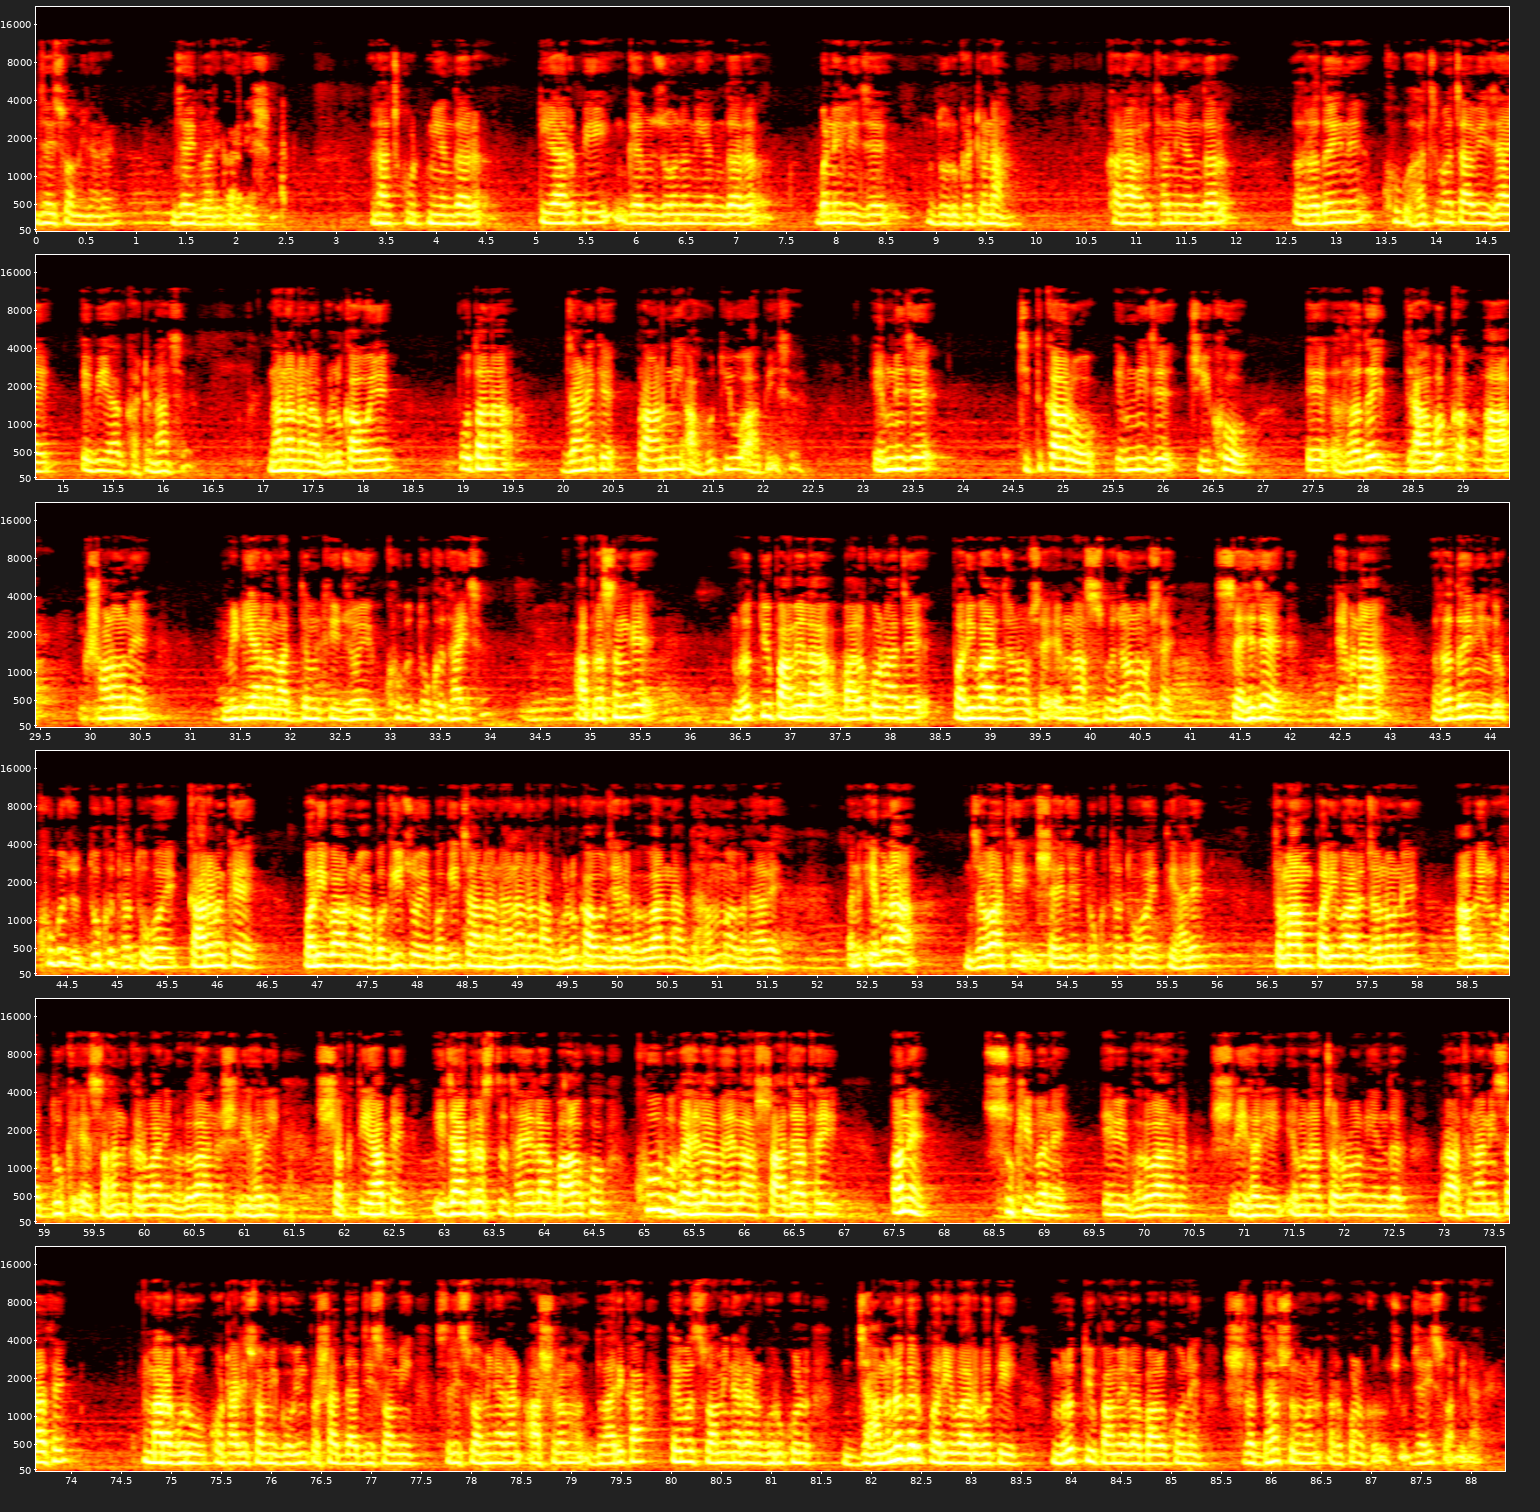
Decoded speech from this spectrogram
જય સ્વામિનારાયણ. જય દ્વારિકાધીશ. રાજકોટની અંદર ટીઆરપી ગેમ ઝોનની અંદર બનેલી જે દુર્ઘટના, ખરા અર્થની અંદર હૃદયને ખૂબ હચમચાવી જાય એવી આ ઘટના છે. નાના નાના ભૂલકાઓએ પોતાના જાણે કે પ્રાણની આહુતિઓ આપી છે. એમની જે ચિત્કારો, એમની જે ચીખો એ હૃદય દ્રાવક આ ક્ષણોને મીડિયાના માધ્યમથી જોઈ ખૂબ દુઃખ થાય છે. આ પ્રસંગે મૃત્યુ પામેલા બાળકોના જે પરિવારજનો છે, એમના સ્વજનો છે, સહેજે એમના હૃદયની અંદર ખૂબ જ દુઃખ થતું હોય. કારણ કે પરિવારનો આ બગીચો એ બગીચાના નાના નાના ભૂલકાઓ જ્યારે ભગવાનના ધામમાં વધારે અને એમના જવાથી સહેજે દુઃખ થતું હોય ત્યારે તમામ પરિવારજનોને આવેલું આ દુઃખ એ સહન કરવાની ભગવાન શ્રીહરિ શક્તિ આપે. ઈજાગ્રસ્ત થયેલા બાળકો ખૂબ વહેલા વહેલા સાજા થઈ અને સુખી બને એવી ભગવાન શ્રીહરિ એમના ચરણોની અંદર પ્રાર્થનાની સાથે મારા ગુરુ કોઠારી સ્વામી ગોવિંદ પ્રસાદ દાસજી સ્વામી, શ્રી સ્વામિનારાયણ આશ્રમ દ્વારિકા તેમજ સ્વામિનારાયણ ગુરુકુલ જામનગર પરિવાર વતી મૃત્યુ પામેલા બાળકોને શ્રદ્ધાસુમન અર્પણ કરું છું. જય સ્વામિનારાયણ.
